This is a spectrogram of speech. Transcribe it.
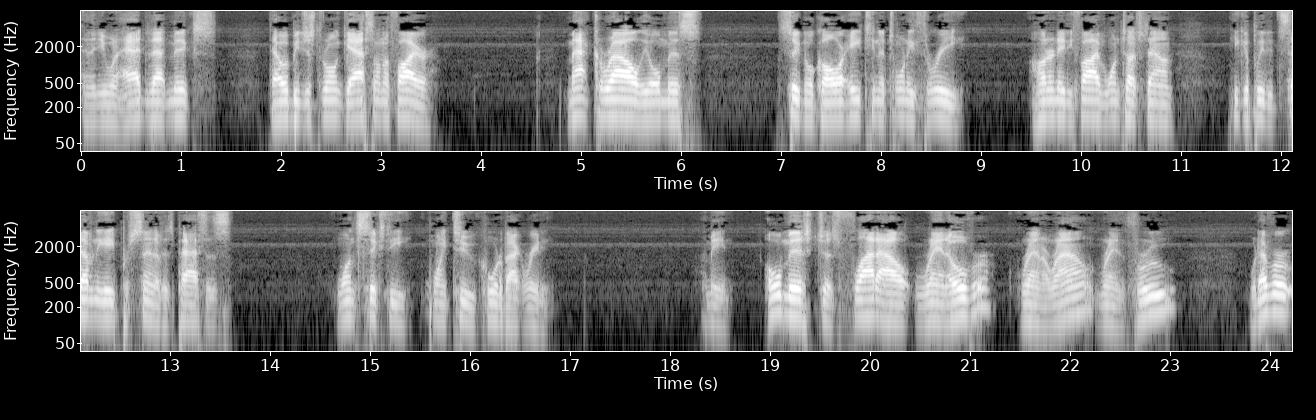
and then you want to add to that mix. That would be just throwing gas on a fire. Matt Corral, the Ole Miss signal caller, 18 to 23, 185, one touchdown. He completed 78% of his passes, 160.2 quarterback rating. I mean, Ole Miss just flat out ran over, ran around, ran through, whatever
